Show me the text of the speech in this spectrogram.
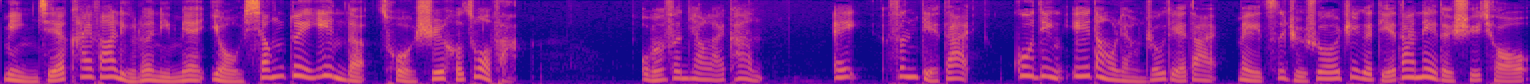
敏捷开发理论里面有相对应的措施和做法。我们分条来看：A 分迭代，固定一到两周迭代，每次只说这个迭代内的需求，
